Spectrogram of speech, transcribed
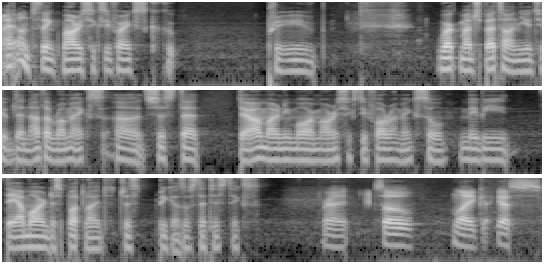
I don't think Mario 64 hacks could pre work much better on YouTube than other ROM hacks. Uh, it's just that there are many more Mario 64 ROM hacks, so maybe they are more in the spotlight just because of statistics. Right. So, like, I guess,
